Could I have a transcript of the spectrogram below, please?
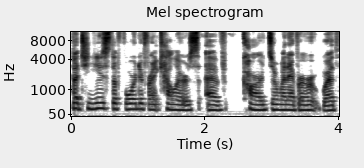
but to use the four different colors of cards or whatever with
